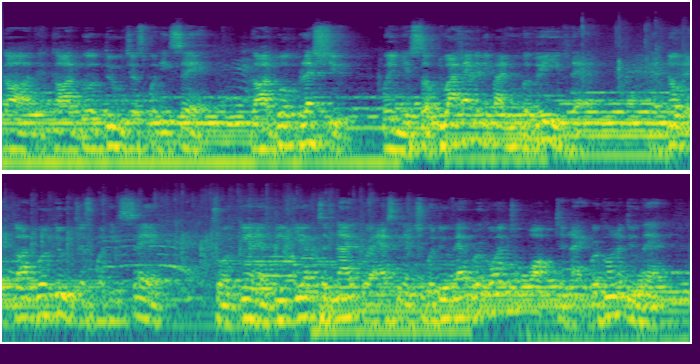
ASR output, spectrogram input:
God and God will do just what he said. God will bless you when you sow. Do I have anybody who believes that? And know that God will do just what he said. So again, as we give tonight, we're asking that you will do that. We're going to walk tonight. We're going to do that.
